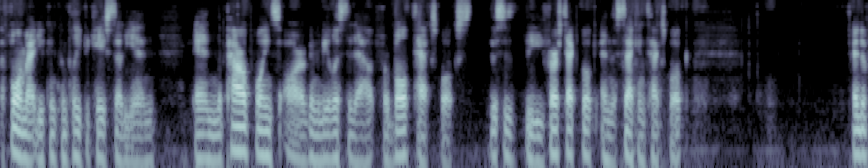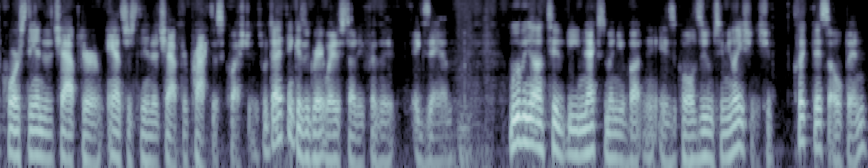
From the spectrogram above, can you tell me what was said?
the format you can complete the case study in and the PowerPoints are going to be listed out for both textbooks. This is the first textbook and the second textbook. And of course, the end of the chapter, answers to the end of the chapter practice questions, which I think is a great way to study for the exam. Moving on to the next menu button is called Zoom Simulation. You should click this open,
